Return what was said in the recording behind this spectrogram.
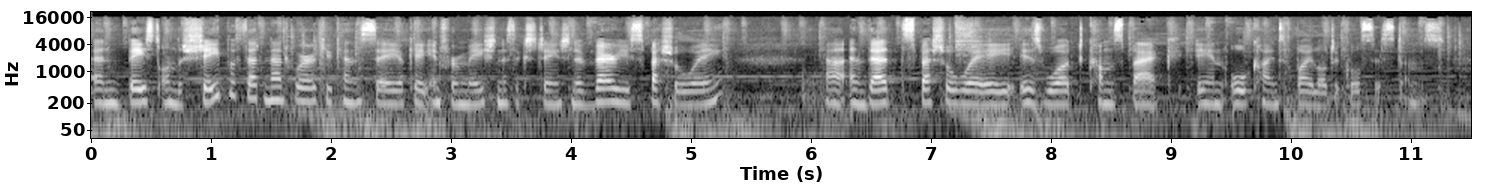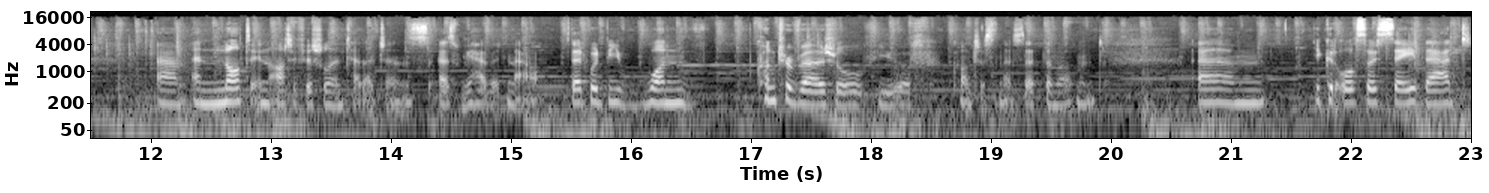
And based on the shape of that network, you can say, okay, information is exchanged in a very special way. Uh, and that special way is what comes back in all kinds of biological systems. Um, and not in artificial intelligence as we have it now. That would be one controversial view of consciousness at the moment. Um, you could also say that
